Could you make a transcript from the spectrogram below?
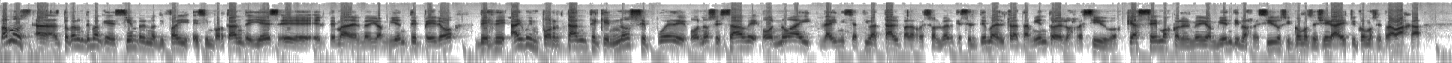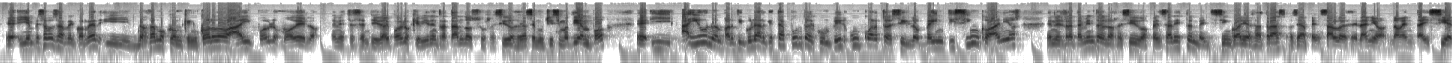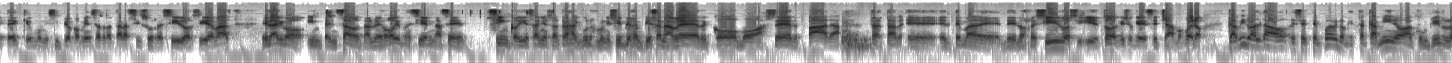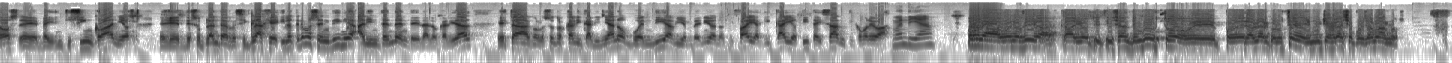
Vamos a tocar un tema que siempre en Notify es importante y es eh, el tema del medio ambiente, pero desde algo importante que no se puede o no se sabe o no hay la iniciativa tal para resolver, que es el tema del tratamiento de los residuos. ¿Qué hacemos con el medio ambiente y los residuos y cómo se llega a esto y cómo se trabaja? Eh, y empezamos a recorrer y nos damos con que en Córdoba hay pueblos modelo en este sentido. Hay pueblos que vienen tratando sus residuos desde hace muchísimo tiempo. Eh, y hay uno en particular que está a punto de cumplir un cuarto de siglo, 25 años en el tratamiento de los residuos. Pensar esto en 25 años atrás, o sea, pensarlo desde el año 97, que un municipio comience a tratar así sus residuos y demás, era algo impensado tal vez. Hoy recién hace 5 o 10 años atrás algunos municipios empiezan a ver cómo hacer para tratar eh, el tema de, los residuos y, de todo aquello que desechamos. Bueno, Camilo Aldao es este pueblo que está camino a cumplir los 25 eh, años eh, de su planta de reciclaje y lo tenemos en línea al intendente de la localidad. Está con nosotros Cali Cariñano. Buen día, bienvenido a Notify. Aquí Cayo, Tita y Santi. ¿Cómo le va? Buen día. Hola, buenos días, Cayo Titizante. Un gusto eh, poder hablar con ustedes y muchas gracias por llamarnos.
